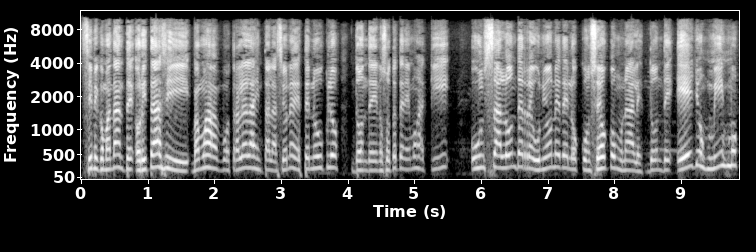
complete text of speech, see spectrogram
Sí, mi comandante, ahorita sí vamos a mostrarle las instalaciones de este núcleo donde nosotros tenemos aquí un salón de reuniones de los consejos comunales, donde ellos mismos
